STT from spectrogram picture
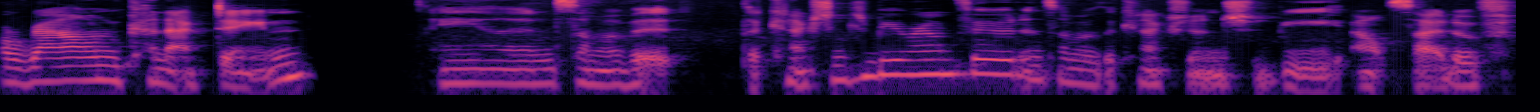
around connecting. And some of it, the connection can be around food and some of the connection should be outside of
